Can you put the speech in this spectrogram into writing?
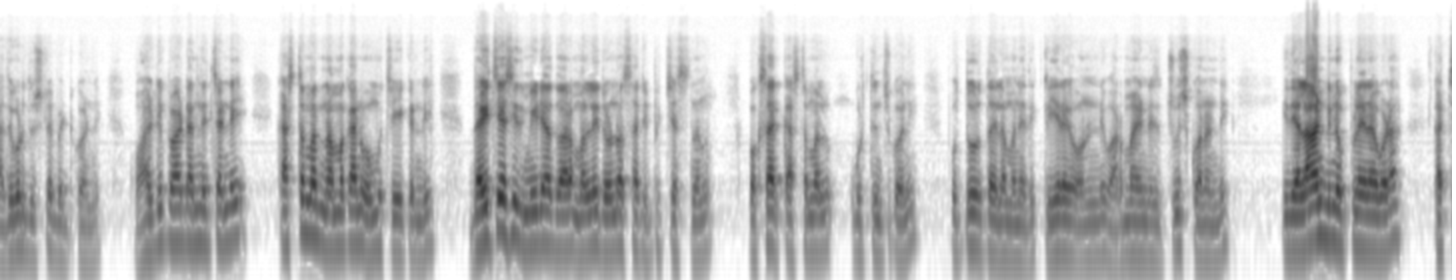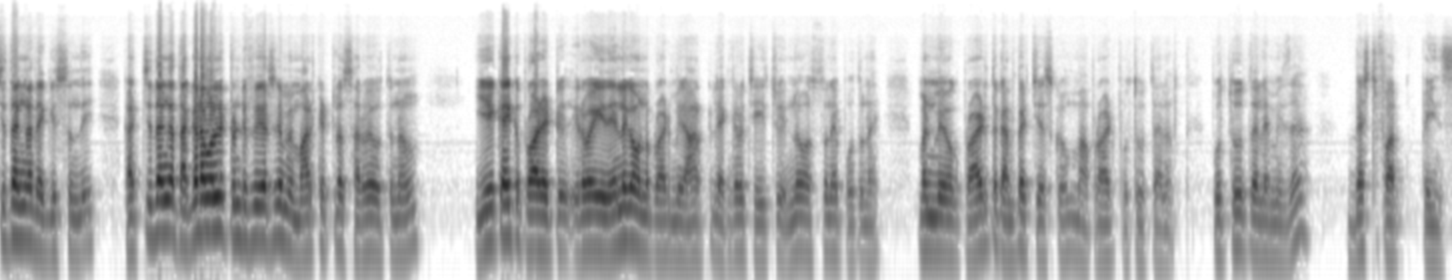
అది కూడా దృష్టిలో పెట్టుకోండి. క్వాలిటీ ప్రోడక్ట్ అందించండి. కస్టమర్ నమ్మకాన్ని ఒమ్ము చేయకండి. దయచేసి ఇది మీడియా ద్వారా మళ్ళీ రెండోసారి రిపీట్ చేస్తున్నాను. ఒకసారి కస్టమర్లు గుర్తుంచుకొని పుత్తూరు తైలం అనేది క్లియర్గా ఉండండి వర్మ అనేది చూసుకోనండి. ఇది ఎలాంటి నొప్పులైనా కూడా ఖచ్చితంగా తగ్గిస్తుంది. ఖచ్చితంగా తగ్గడం వల్ల ట్వంటీ ఫైవ్ ఇయర్స్గా మేము మార్కెట్లో సర్వే అవుతున్నాము. ఏకైక ప్రోడక్ట్ ఇరవై ఐదేళ్ళుగా ఉన్న ప్రోడక్ట్ మీరు మార్కెట్లో ఎంకరేజ్ చేయొచ్చు. ఎన్నో వస్తున్నాయి పోతున్నాయి. మరి మేము ఒక ప్రోడక్ట్తో కంపేర్ చేసుకోము. మా ప్రోడక్ట్ పుత్తూరు తైలం. పుత్తూరు తైలం is the best for pains.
